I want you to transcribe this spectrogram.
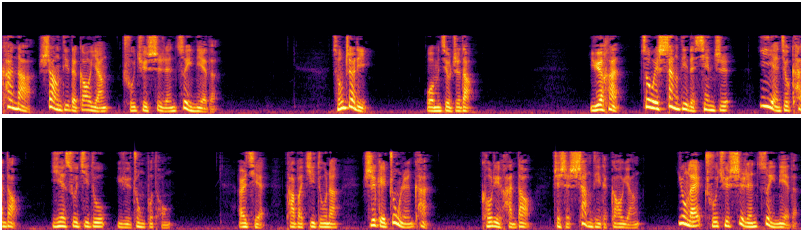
看那上帝的羔羊，除去世人罪孽的。”从这里，我们就知道，约翰作为上帝的先知，一眼就看到耶稣基督与众不同。而且他把基督呢指给众人看，口里喊道：“这是上帝的羔羊，用来除去世人罪孽的。”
